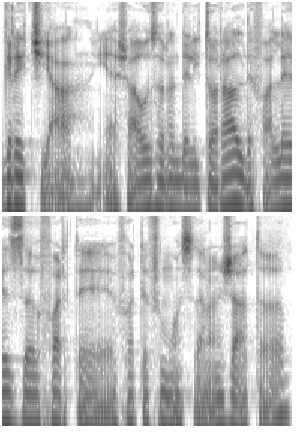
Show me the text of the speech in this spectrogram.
Grecia e așa o zonă de litoral, de faleză, foarte, foarte frumos aranjată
